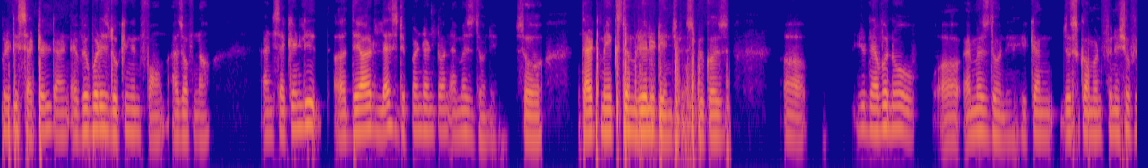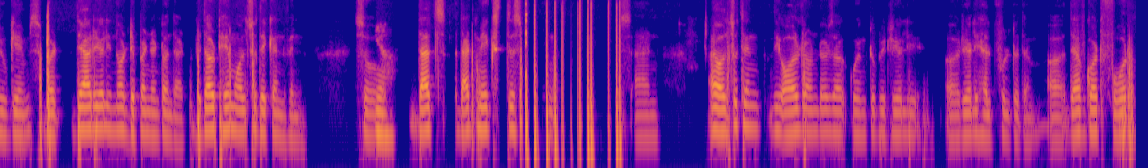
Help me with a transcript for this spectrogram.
pretty settled, and everybody's looking in form as of now. And secondly, uh, they are less dependent on MS Dhoni, so that makes them really dangerous because uh, you never know uh, MS Dhoni. He can just come and finish a few games, but they are really not dependent on that. Without him, also they can win. So Yeah, that's that makes this and I also think the all rounders are going to be really uh, really helpful to them. Uh, they have got four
